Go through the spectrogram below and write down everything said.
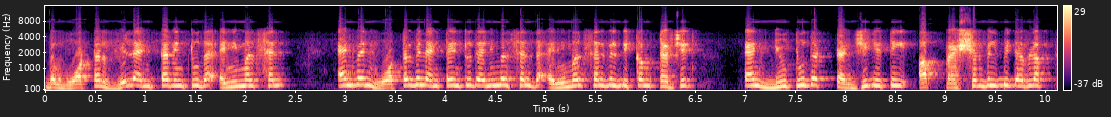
The water will enter into the animal cell and when water will enter into the animal cell the animal cell will become turgid. And due to the turgidity a pressure will be developed.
